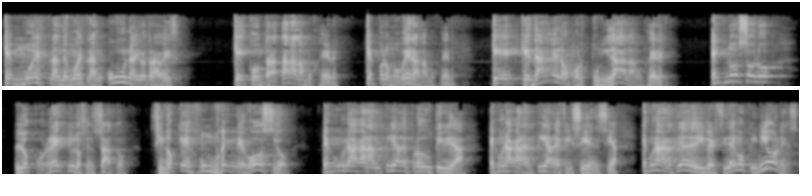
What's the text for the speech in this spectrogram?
que muestran, demuestran una y otra vez que contratar a la mujer, que promover a la mujer, que, darle la oportunidad a la mujer, es no solo lo correcto y lo sensato, sino que es un buen negocio, es una garantía de productividad, es una garantía de eficiencia, es una garantía de diversidad en opiniones.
